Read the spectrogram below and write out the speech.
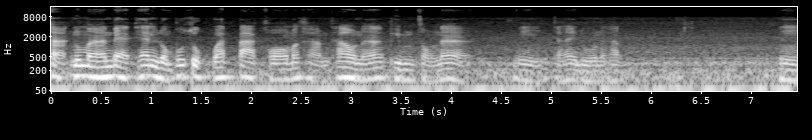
หานุมานแบกแท่นหลวงปู่สุขวัดปากคลองมะขามเท่านะฮะพิมพ์สองหน้า นี่จะให้ดูนะครับ นี่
